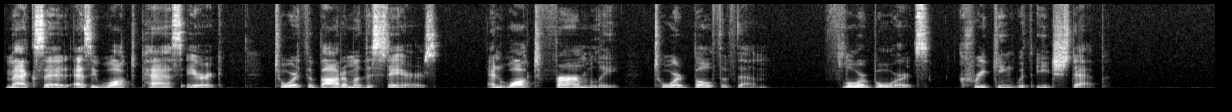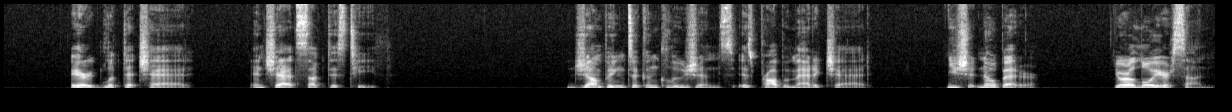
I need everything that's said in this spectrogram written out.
Max said as he walked past Eric toward the bottom of the stairs and walked firmly toward both of them, floorboards creaking with each step. Eric looked at Chad, and Chad sucked his teeth. Jumping to conclusions is problematic, Chad. You should know better. You're a lawyer, son.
